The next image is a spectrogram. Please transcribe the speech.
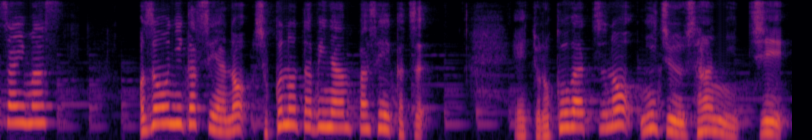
ございます。お雑煮かすやの食の旅ナンパ生活。えっ、と、6月の23日、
